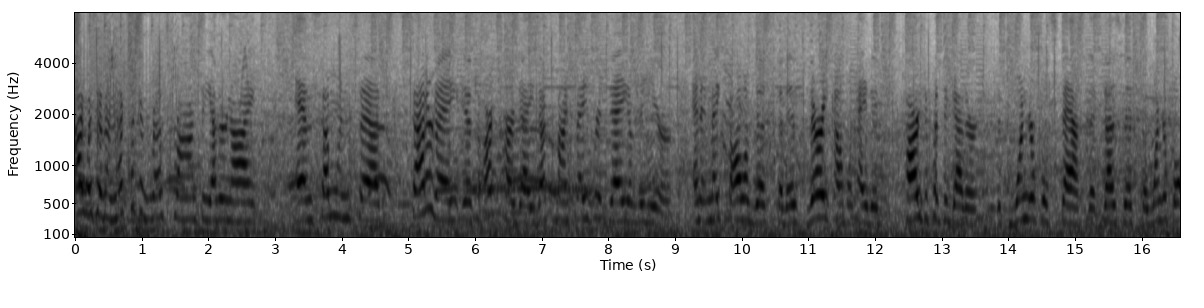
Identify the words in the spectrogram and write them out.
I was at a Mexican restaurant the other night and someone said, Saturday is Art Car Day. That's my favorite day of the year. And it makes all of this that is very complicated, hard to put together, this wonderful staff that does this, the wonderful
